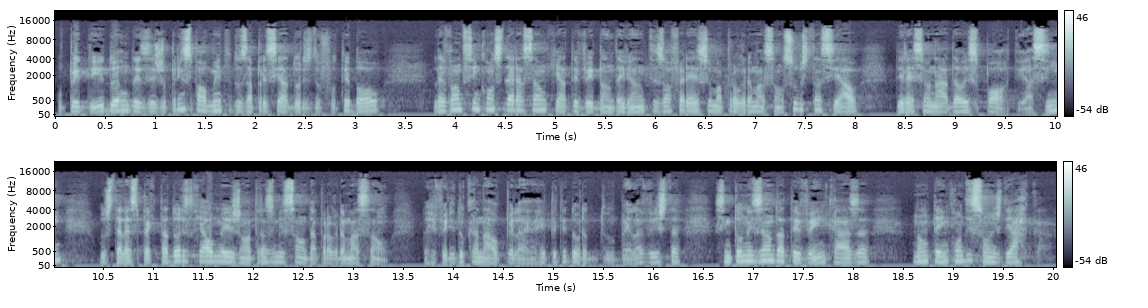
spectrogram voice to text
O pedido é um desejo principalmente dos apreciadores do futebol, levando-se em consideração que a TV Bandeirantes oferece uma programação substancial direcionada ao esporte. Assim, os telespectadores que almejam a transmissão da programação do referido canal pela repetidora do Bela Vista, sintonizando a TV em casa, não têm condições de arcar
